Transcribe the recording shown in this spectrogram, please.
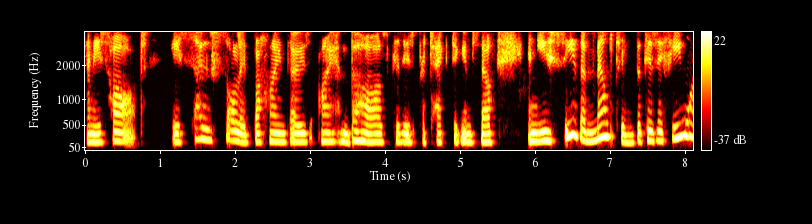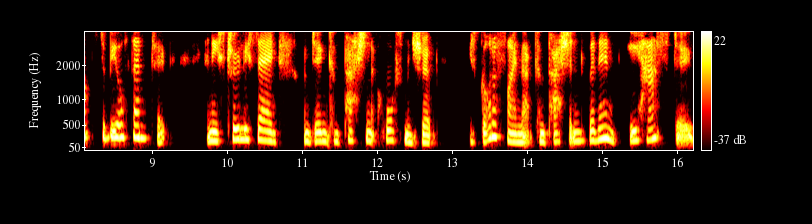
and his heart is so solid behind those iron bars because he's protecting himself. And you see them melting because if he wants to be authentic and he's truly saying, I'm doing compassionate horsemanship, He's got to find that compassion within. He has to.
